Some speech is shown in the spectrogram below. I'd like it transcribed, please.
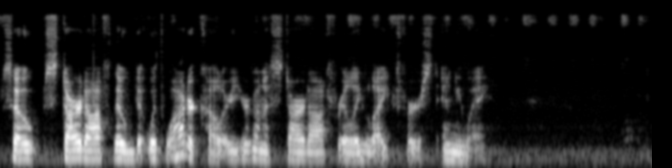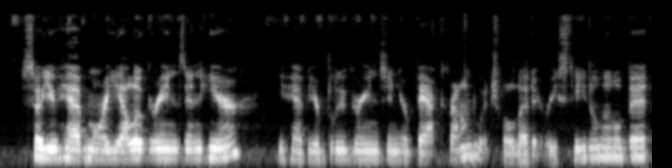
So start off though bit with watercolor. You're going to start off really light first anyway. So you have more yellow greens in here. You have your blue greens in your background, which will let it recede a little bit.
